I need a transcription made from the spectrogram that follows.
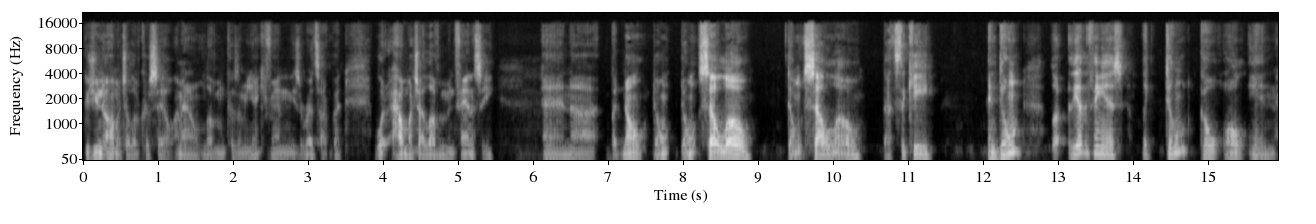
because you know how much I love Chris Sale. I mean, I don't love him because I'm a Yankee fan and he's a Red Sox, but what how much I love him in fantasy. And uh, but no, don't don't sell low. Don't sell low. That's the key. And don't the other thing is like don't go all in.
